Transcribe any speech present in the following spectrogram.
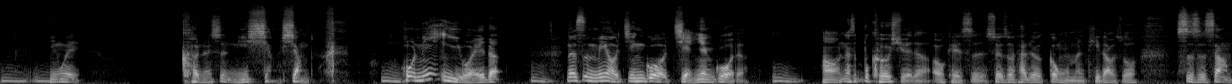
嗯嗯，因为可能是你想象的，嗯，或你以为的，嗯，那是没有经过检验过的。嗯，哦，那是不科学的。OK，是，所以说他就跟我们提到说，事实上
